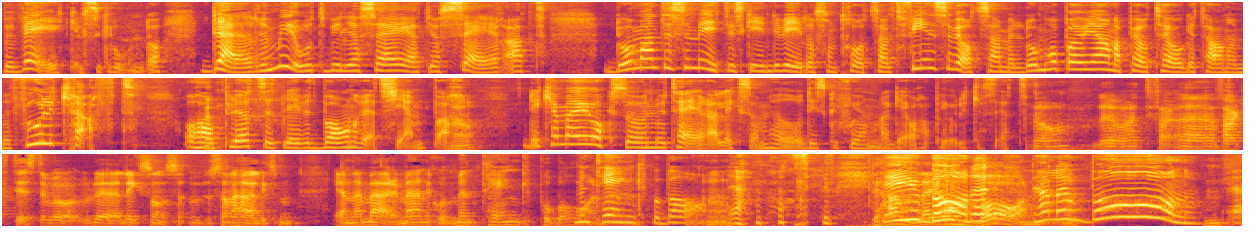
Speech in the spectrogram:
bevekelsegrunder. Däremot vill jag säga att jag ser att de antisemitiska individer som trots allt finns i vårt samhälle, de hoppar ju gärna på tåget här nu med full kraft och har plötsligt blivit barnrättskämpar. Ja. Det kan man ju också notera liksom hur diskussionerna går här på olika sätt. Ja, det var ett, äh, faktiskt. Det var det liksom sådana här liksom NMR-människor. Men tänk på barn. Men tänk på barn. Mm. Ja, det, det är ju barn. Det, barn. det handlar ju om barn. Mm. Ja.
